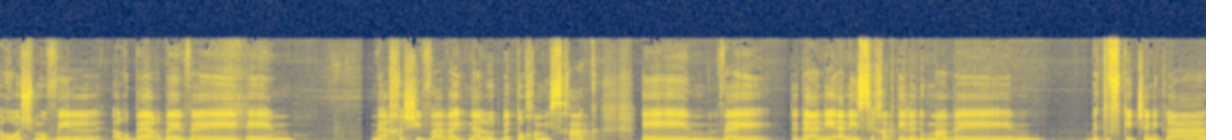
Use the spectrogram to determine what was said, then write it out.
הראש מוביל הרבה הרבה ו... מהחשיבה וההתנהלות בתוך המשחק, ואתה יודע, אני, אני שיחקתי לדוגמה ב, בתפקיד שנקרא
